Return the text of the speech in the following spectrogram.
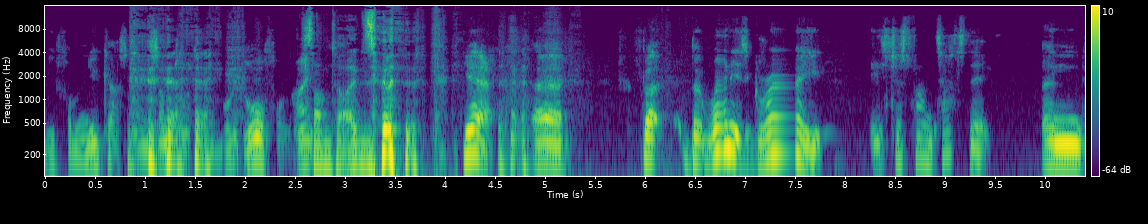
you follow Newcastle, and sometimes football is awful, right? Sometimes, yeah. Uh, but but when it's great, it's just fantastic, and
